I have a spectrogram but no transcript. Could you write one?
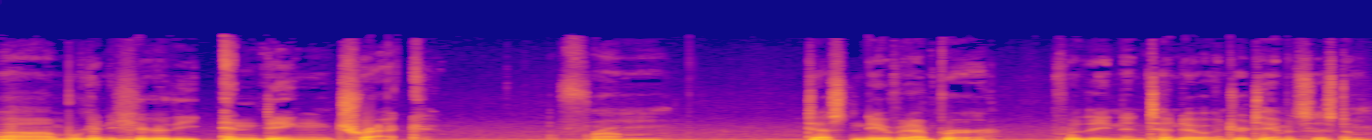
Um, we're going to hear the ending track from Destiny of an Emperor for the Nintendo Entertainment System.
